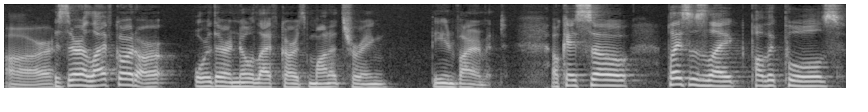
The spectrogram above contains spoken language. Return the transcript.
are is there a lifeguard or, or there are no lifeguards monitoring the environment. Okay, so places like public pools,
